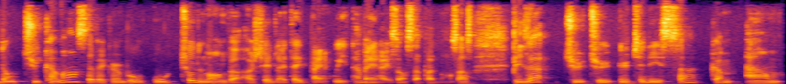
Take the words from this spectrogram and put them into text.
Donc, tu commences avec un bout où tout le monde va hocher de la tête, ben oui, t'as bien raison, ça n'a pas de bon sens. Puis là, tu, tu, utilises ça comme arme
